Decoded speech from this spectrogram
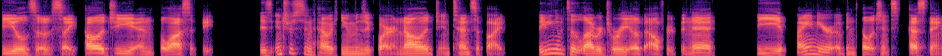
fields of psychology and philosophy. His interest in how humans acquire knowledge intensified, leading him to the laboratory of Alfred Binet, the pioneer of intelligence testing.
